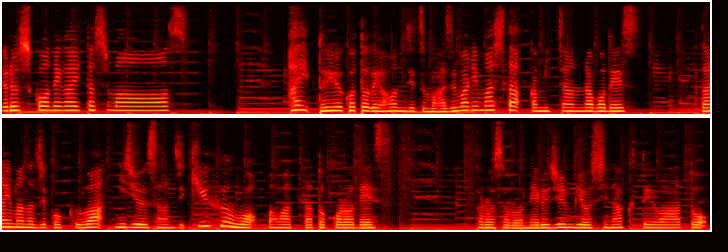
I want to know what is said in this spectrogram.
よろしくお願いいたします。はい、ということで本日も始まりました、かみちゃんラボです。ただいまの時刻は23時9分を回ったところです。そろそろ寝る準備をしなくてはと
